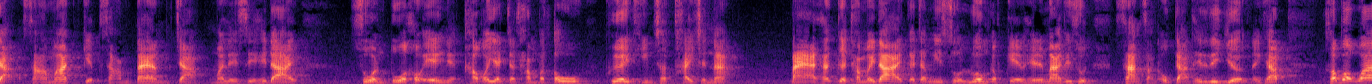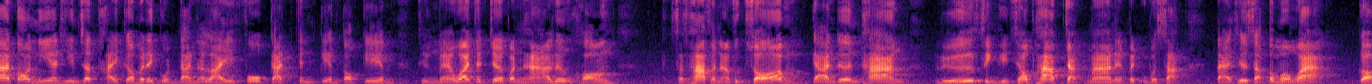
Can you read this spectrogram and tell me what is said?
จะสามารถเก็บ 3 แต้มจากมาเลเซียให้ได้ ส่วนตัวเขาเองเนี่ยเขาก็อยากจะทำประตูเพื่อให้ทีมชาติไทยชนะ แต่ถ้าเกิดทำไม่ได้ก็จะมีส่วนร่วมกับเกมให้ได้มากที่สุด สร้างสรรค์โอกาสให้ได้เยอะนะครับเขาบอกว่าตอนนี้ทีมชาติไทยก็ไม่ได้กดดันอะไร โฟกัสกันเกมต่อเกม ถึงแม้ว่าจะเจอปัญหาเรื่องของสภาพสนามฝึกซ้อม การเดินทาง หรือสิ่งที่เจ้าภาพจัดมาเนี่ยเป็นอุปสรรค แต่ธีรศักดิ์ก็มองว่าก็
